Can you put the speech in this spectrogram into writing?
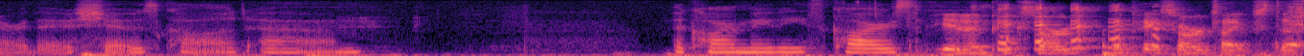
are those shows called? Um, the car movies, cars. Yeah, the Pixar, the Pixar type stuff.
